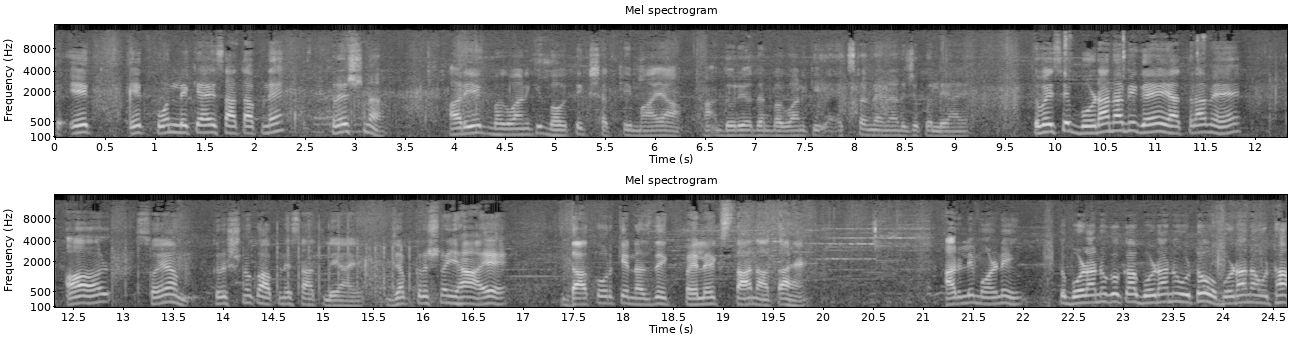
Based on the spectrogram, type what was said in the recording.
तो एक एक कौन लेके आए साथ अपने कृष्ण और एक भगवान की भौतिक शक्ति, माया। हाँ दुर्योधन भगवान की एक्सटर्नल एनर्जी को ले आए। तो वैसे बोडाना भी गए यात्रा में और स्वयं कृष्ण को अपने साथ ले आए। जब कृष्ण यहाँ आए, डाकोर के नज़दीक पहले एक स्थान आता है अर्ली मॉर्निंग तो बोड़ानों को कहा, बोड़ानो उठो, बोड़ाना उठा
